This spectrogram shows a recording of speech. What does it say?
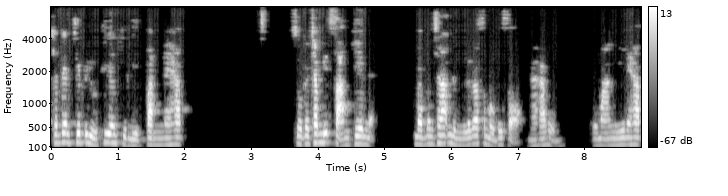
แชมเปี้ยนชิพไปอยู่ที่อังกฤษลีกวันนะครับ ส่วนกระชับมิดสามเกมเนี่ย แบบเป็นชนะหนึ่งแล้วก็เสมอไปสองนะครับผมประมาณนี้นะครับ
